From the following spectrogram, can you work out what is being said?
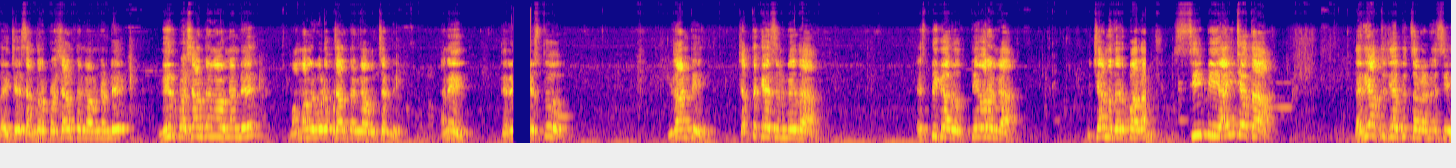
దయచేసి అందరూ ప్రశాంతంగా ఉండండి. మీరు ప్రశాంతంగా ఉండండి. మమ్మల్ని కూడా ప్రశాంతంగా ఉంచండి అని తెలియజేస్తూ ఇలాంటి చెత్త కేసుల మీద ఎస్పీ గారు తీవ్రంగా విచారణ జరపాల? సిబిఐ చేత దర్యాప్తు చేపించాలనేసి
